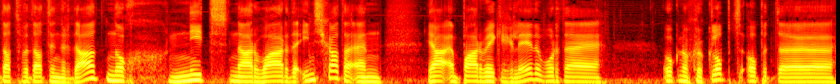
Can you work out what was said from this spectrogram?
dat we dat inderdaad nog niet naar waarde inschatten. En ja, een paar weken geleden wordt hij ook nog geklopt op het eh,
